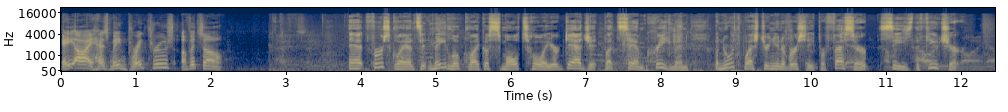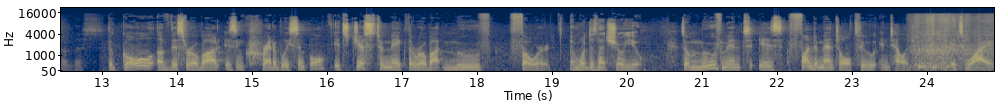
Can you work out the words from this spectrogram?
AI has made breakthroughs of its own. At first glance, it may look like a small toy or gadget, but Sam Kriegman, a Northwestern University professor, sees the future. The goal of this robot is incredibly simple. It's just to make the robot move forward. And what does that show you? So, movement is fundamental to intelligence. It's why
